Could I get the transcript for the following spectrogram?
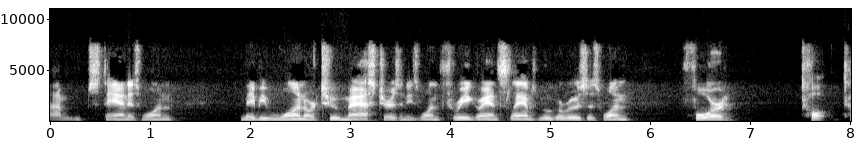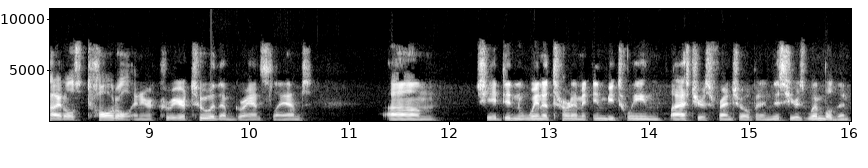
um, Stan is one maybe one or two Masters, and he's won three Grand Slams. Muguruza's won four to- titles total in her career, two of them Grand Slams. Um, she didn't win a tournament in between last year's French Open and this year's Wimbledon.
